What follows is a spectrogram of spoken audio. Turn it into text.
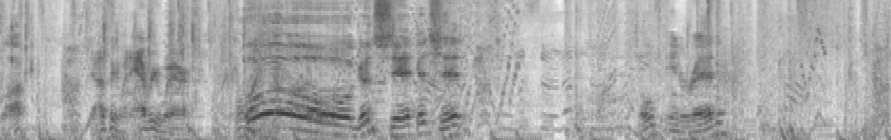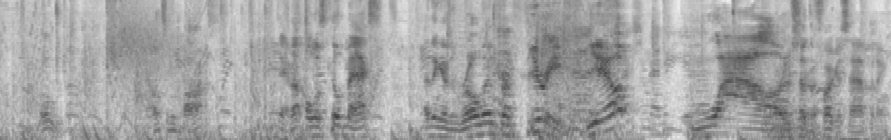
Block. Yeah, that thing went everywhere. Oh, oh, good shit, good shit. Both in red. Oh, bouncing box. Damn, that almost killed Max. That thing is rolling for fury. Yep. Crash Bandicoot. I Wow. wonder what the fuck is happening.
